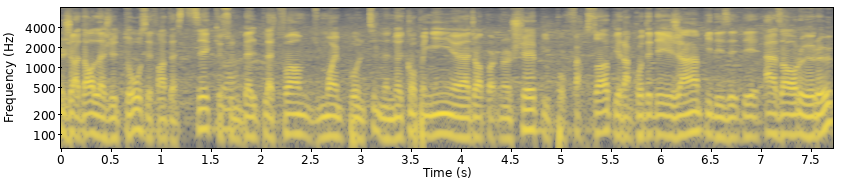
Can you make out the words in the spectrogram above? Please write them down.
J'adore l'Agile Tour, c'est fantastique. C'est une belle plateforme, du moins pour notre compagnie euh, Agile Partnership, puis pour faire ça, puis rencontrer des gens, puis des, des hasards heureux.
